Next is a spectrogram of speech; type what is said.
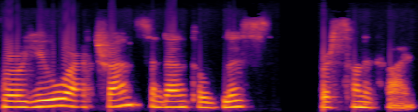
For you are transcendental bliss personified.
